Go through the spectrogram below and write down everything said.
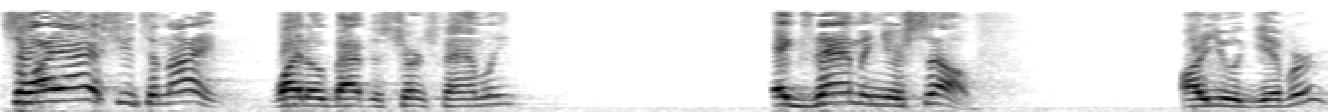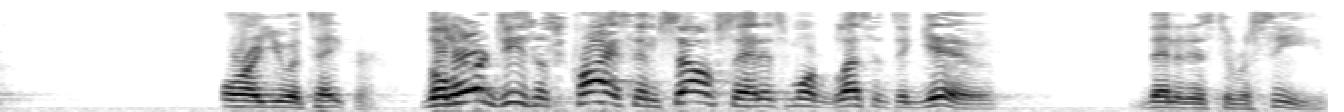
So I ask you tonight, White Oak Baptist Church family, examine yourself. Are you a giver? Or are you a taker? The Lord Jesus Christ himself said it's more blessed to give than it is to receive.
